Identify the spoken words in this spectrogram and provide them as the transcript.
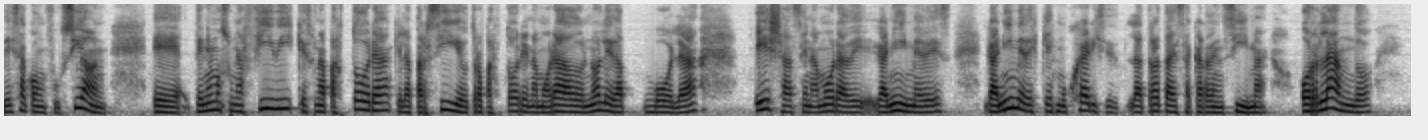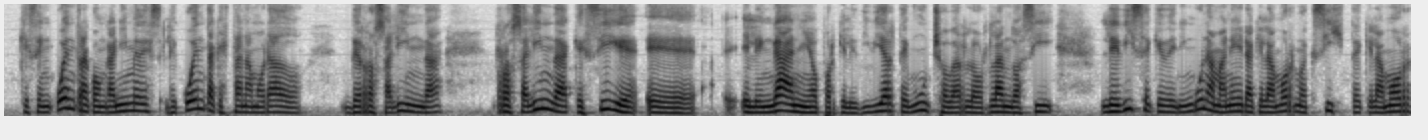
esa confusión. Eh, tenemos una Phoebe, que es una pastora, que la persigue otro pastor enamorado, no le da bola. Ella se enamora de Ganímedes, Ganímedes que es mujer y se la trata de sacar de encima. Orlando, que se encuentra con Ganímedes, le cuenta que está enamorado de Rosalinda Rosalinda, que sigue eh, el engaño porque le divierte mucho verlo Orlando así, le dice que de ninguna manera, que el amor no existe, que el amor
